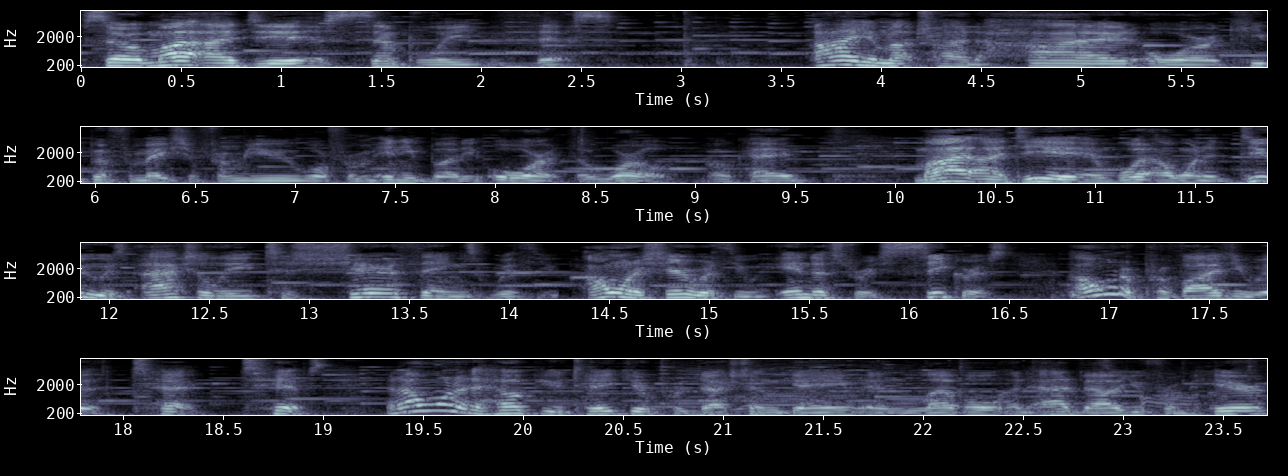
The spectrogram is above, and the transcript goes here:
So my idea is simply this. I am not trying to hide or keep information from you or from anybody or the world, okay? My idea and what I want to do is actually to share things with you. I want to share with you industry secrets. I want to provide you with tech tips and I want to help you take your production game and level and add value from here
